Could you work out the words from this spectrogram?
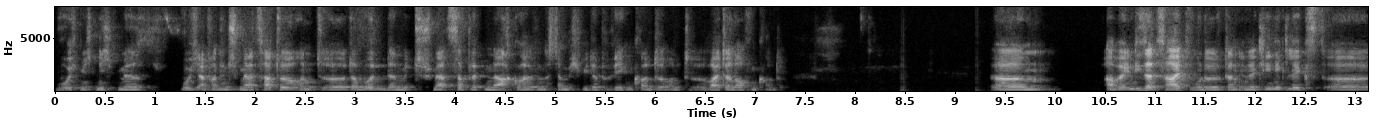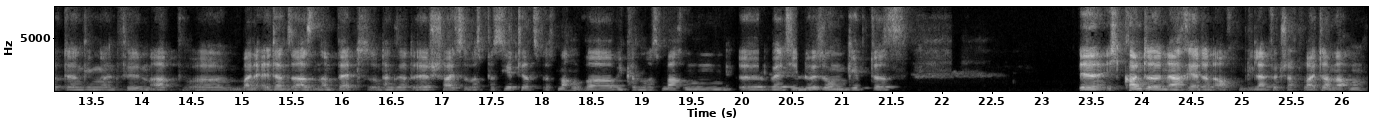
wo ich mich nicht mehr, wo ich einfach den Schmerz hatte und äh, da wurden dann mit Schmerztabletten nachgeholfen, dass ich dann mich wieder bewegen konnte und äh, weiterlaufen konnte. Ähm, aber in dieser Zeit, wo du dann in der Klinik liegst, dann ging ein Film ab. Meine Eltern saßen am Bett und haben gesagt, scheiße, was passiert jetzt? Was machen wir? Wie können wir was machen? Welche Lösungen gibt es? Äh, ich konnte nachher dann auch die Landwirtschaft weitermachen.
